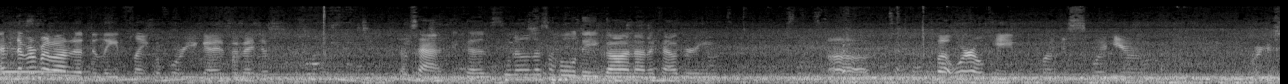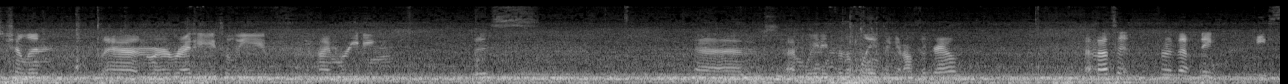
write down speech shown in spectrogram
I've never been on a delayed flight before, you guys, and I just I'm sad because, you know, that's a whole day gone out of Calgary. Um, but we're okay. We're just, we're here. We're just chilling and we're ready to leave. I'm reading this and I'm waiting for the plane to get off the ground. And that's it for the update. Peace.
